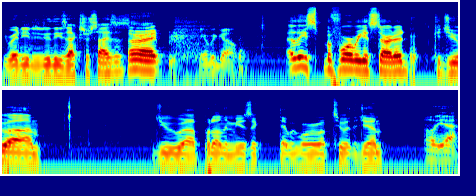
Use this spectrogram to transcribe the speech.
You ready to do these exercises? All right. Here we go. At least before we get started, could you um, could you uh, put on the music that we warm up to at the gym? Oh yeah,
